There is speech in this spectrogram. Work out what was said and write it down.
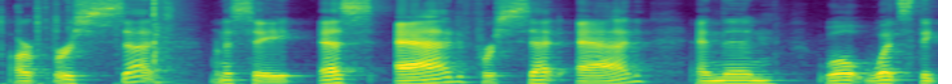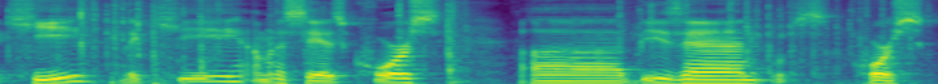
our first set, I'm going to say sadd for set add, and then, well, what's the key? The key, I'm going to say is course uh, BZAN, oops, course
